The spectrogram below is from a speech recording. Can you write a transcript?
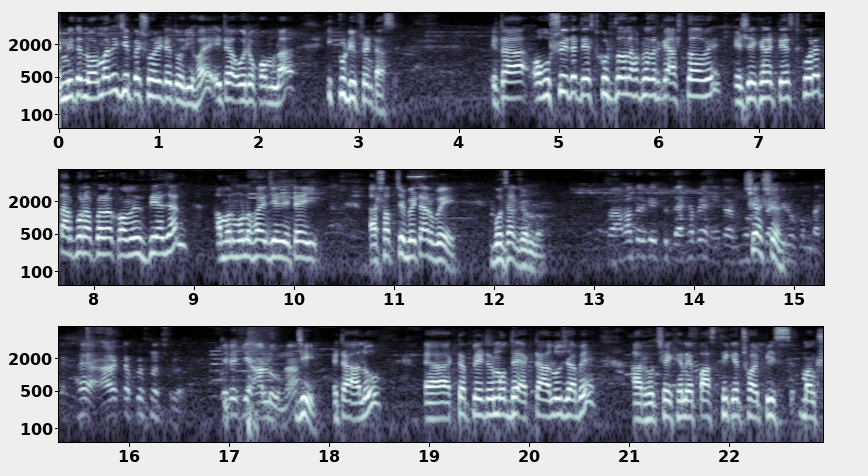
এমনিতে নর্মালি যে পেশোয়ারিটা তৈরি হয় এটা ওই রকম না একটু ডিফারেন্ট আছে। এটা অবশ্যই এটা টেস্ট করতে হলে আপনাদেরকে আসতে হবে এসে এখানে টেস্ট করে তারপর আপনারা কমেন্টস দিয়ে যান। আমার মনে হয় যে এটাই সবচেয়ে বেটার ওয়ে বোঝার জন্য। তো আমাদেরকে একটু দেখাবেন এটার Sure, মধ্যে sure. রাখেন হ্যাঁ আর একটা প্রশ্ন ছিল। এটা কি আলু না? জি এটা আলু। একটা প্লেটের মধ্যে একটা আলু যাবে, আর হচ্ছে এখানে পাঁচ থেকে ছয় পিস মাংস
